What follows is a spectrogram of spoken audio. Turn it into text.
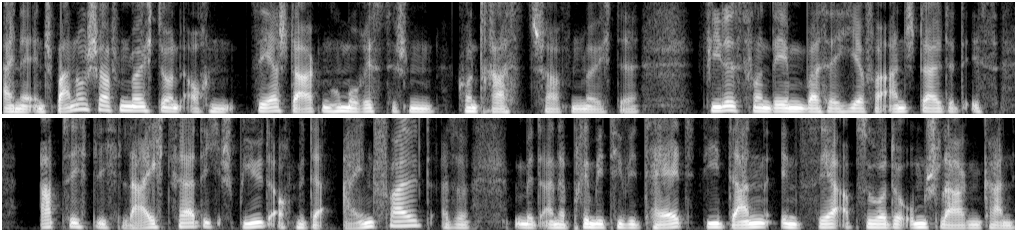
eine Entspannung schaffen möchte und auch einen sehr starken humoristischen Kontrast schaffen möchte. Vieles von dem, was er hier veranstaltet, ist absichtlich leichtfertig, spielt auch mit der Einfalt, also mit einer Primitivität, die dann ins sehr Absurde umschlagen kann.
